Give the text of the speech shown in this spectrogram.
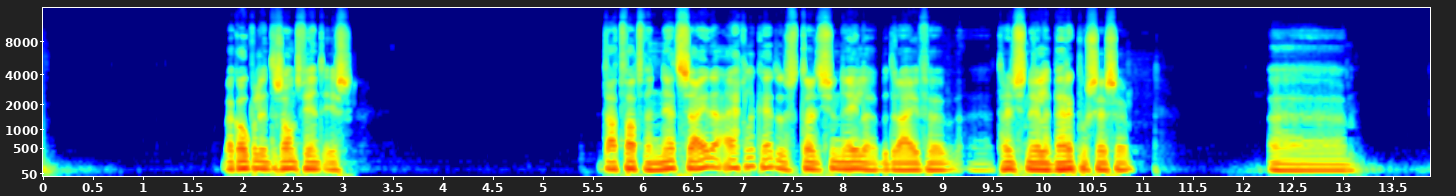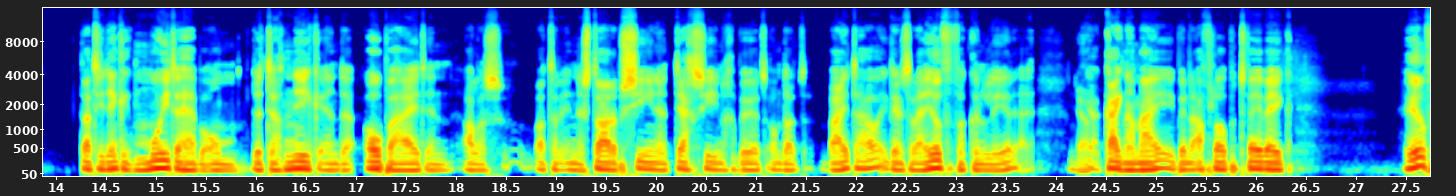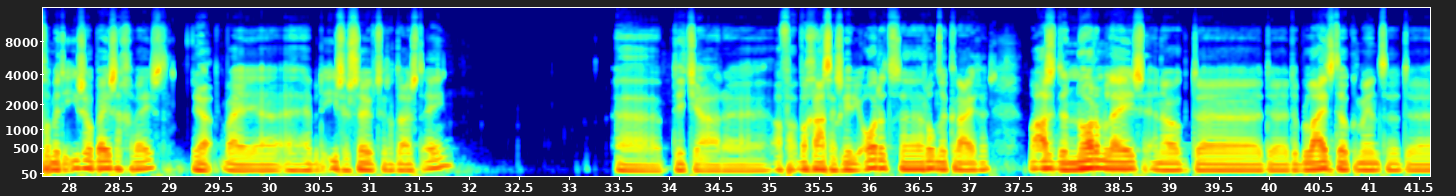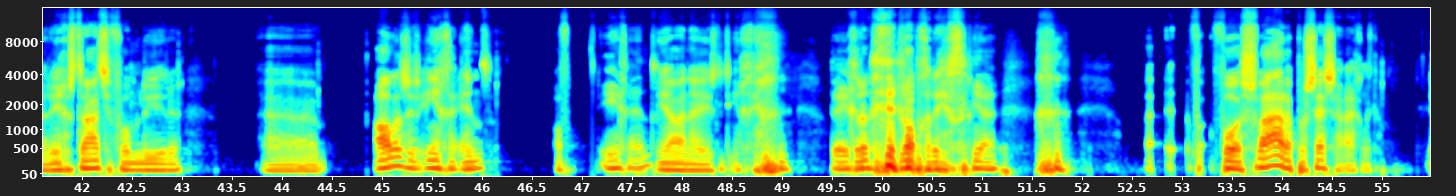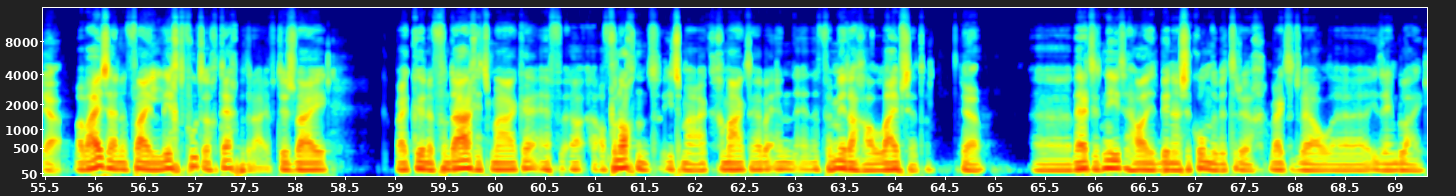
wat ik ook wel interessant vind is dat wat we net zeiden eigenlijk, hè, dus traditionele bedrijven, eh, traditionele werkprocessen, ehm, dat die denk ik moeite hebben om de techniek en de openheid en alles wat er in de start-up scene en tech scene gebeurt, om dat bij te houden. Ik denk dat ze daar heel veel van kunnen leren. Ja. Ja, kijk naar mij. Ik ben de afgelopen twee weken heel veel met de ISO bezig geweest. Ja. Wij eh, hebben de ISO 27001. Eh, dit jaar, eh, of we gaan straks weer die audit eh, ronde krijgen. Maar als ik de norm lees en ook de, de, de beleidsdocumenten, de registratieformulieren, eh, alles is ingeënt. Ingeënt. Ja, nee, is niet ingeënt. Tegen. Dro- erop gericht. ja. Eh, eh, voor, zware processen eigenlijk. Ja. Maar wij zijn een vrij lichtvoetig techbedrijf. Dus wij, wij kunnen vandaag iets maken en eh, of vanochtend iets maken, gemaakt hebben en, en vanmiddag al live zetten. Ja. Eh, werkt het niet, haal je het binnen een seconde weer terug. Werkt het wel, eh, iedereen blij.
